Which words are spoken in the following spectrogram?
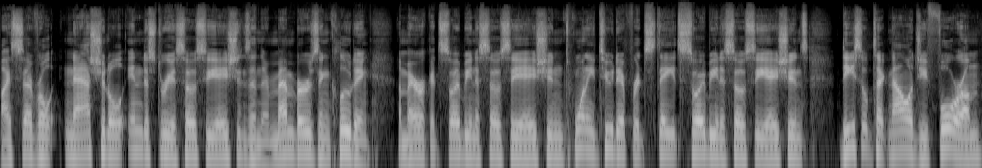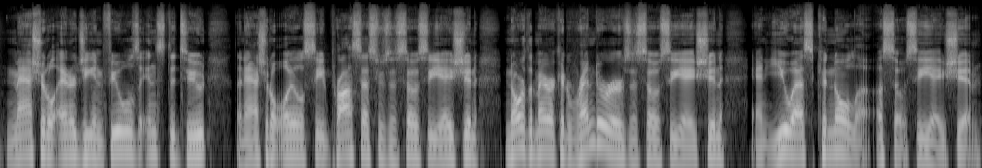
by several national industry associations and their members, including American Soybean Association, 22 different state soybean associations, Diesel Technology Forum, National Energy and Fuels Institute, the National Oilseed Processors Association, North American Renderers Association, and U.S. Canola Association.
